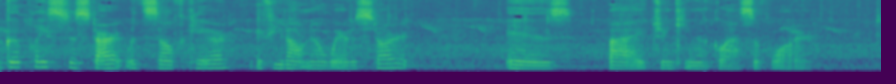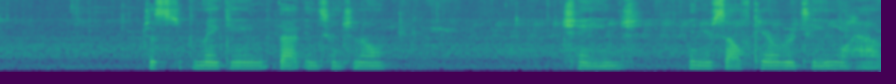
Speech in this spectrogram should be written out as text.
a good place to start with self care, if you don't know where to start, is by drinking a glass of water. Just making that intentional change in your self care routine will have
